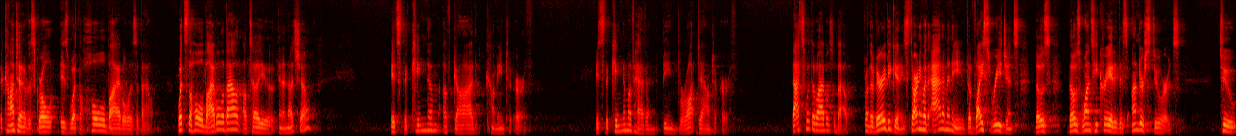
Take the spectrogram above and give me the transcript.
The content of the scroll is what the whole Bible is about. What's the whole Bible about? I'll tell you in a nutshell. It's the kingdom of God coming to earth. It's the kingdom of heaven being brought down to earth. That's what the Bible's about. From the very beginning, starting with Adam and Eve, the vice regents, those, those ones he created as under stewards, to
